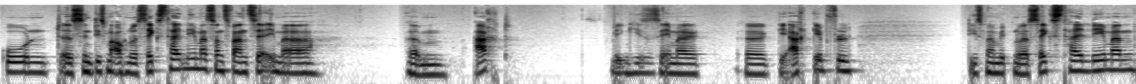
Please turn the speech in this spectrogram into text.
Und es sind diesmal auch nur sechs Teilnehmer, sonst waren es ja immer ähm, acht. Deswegen hieß es ja immer äh, G8-Gipfel. Diesmal mit nur sechs Teilnehmern.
